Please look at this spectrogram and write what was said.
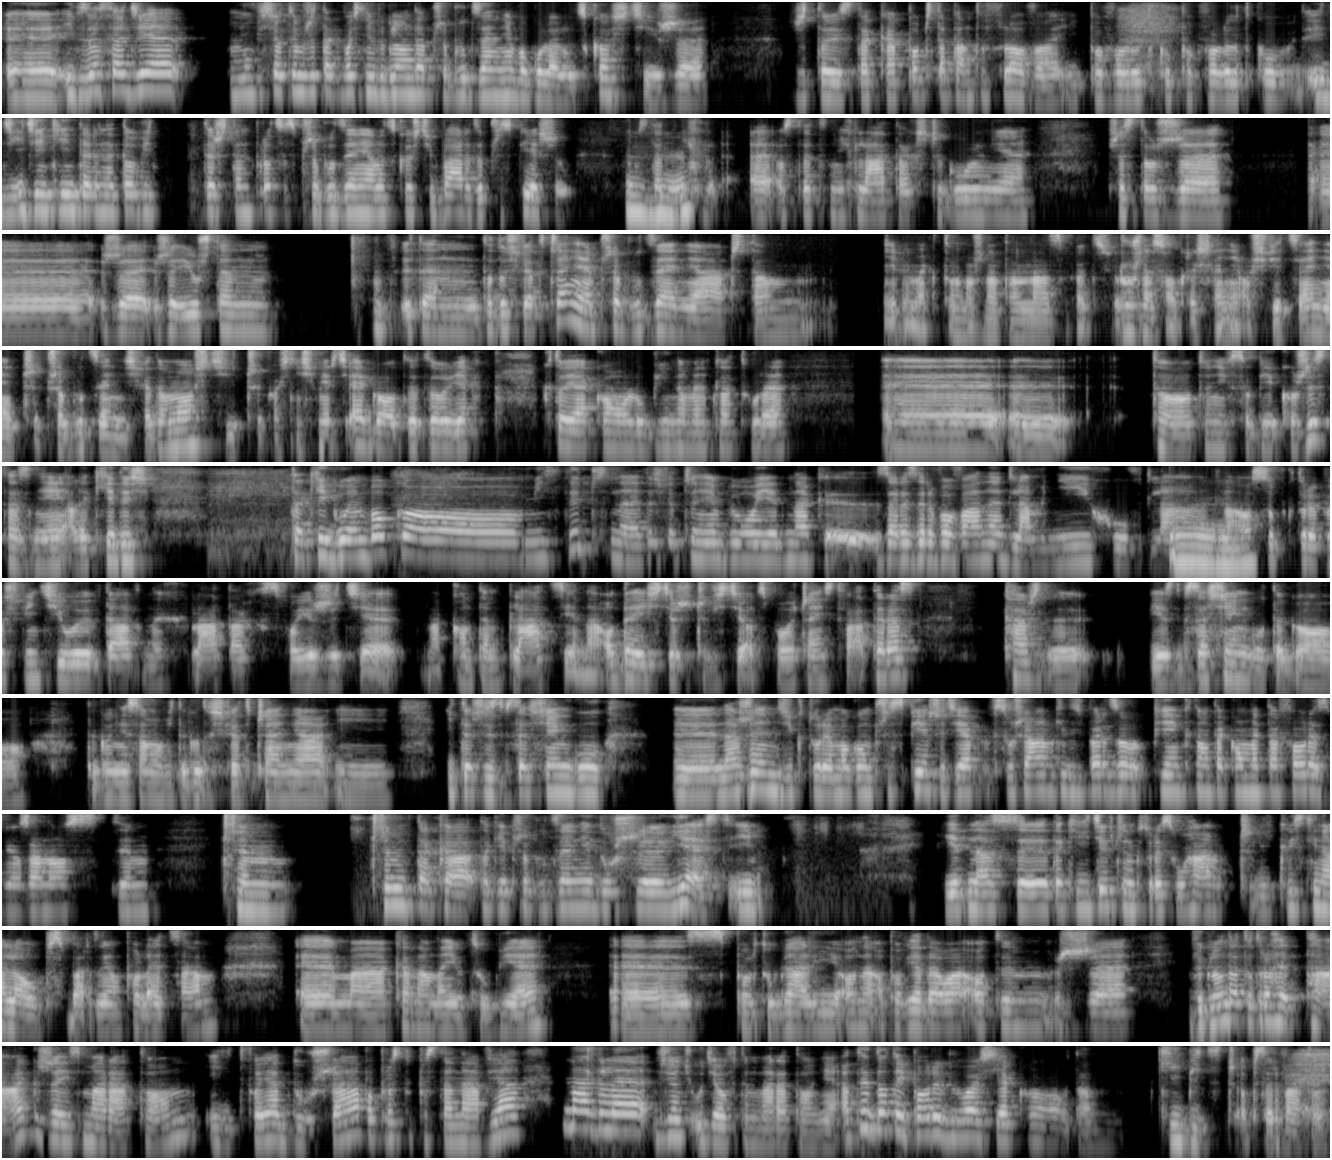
Yy, I w zasadzie mówi się o tym, że tak właśnie wygląda przebudzenie w ogóle ludzkości, że, że to jest taka poczta pantoflowa i powolutku, powolutku i dzięki internetowi też ten proces przebudzenia ludzkości bardzo przyspieszył w mhm. ostatnich, e, ostatnich latach, szczególnie przez to, że, e, że, że już ten, ten, to doświadczenie przebudzenia, czy tam nie wiem jak to można tam nazwać, różne są określenia, oświecenie, czy przebudzenie świadomości, czy właśnie śmierć ego, to, to jak kto jaką lubi nomenklaturę, e, e, to, to niech sobie korzysta z niej, ale kiedyś takie głęboko mistyczne doświadczenie było jednak e, zarezerwowane dla mnichów, dla, mm. dla osób, które poświęciły w dawnych latach swoje życie na kontemplację, na odejście rzeczywiście od społeczeństwa. A teraz każdy jest w zasięgu tego, tego niesamowitego doświadczenia i, i też jest w zasięgu y, narzędzi, które mogą przyspieszyć. Ja słyszałam kiedyś bardzo piękną taką metaforę związaną z tym, czym, czym taka, takie przebudzenie duszy jest. I jedna z e, takich dziewczyn, które słuchałam, czyli Christina Lopes, bardzo ją polecam, e, ma kanał na YouTubie e, z Portugalii. Ona opowiadała o tym, że Wygląda to trochę tak, że jest maraton i twoja dusza po prostu postanawia nagle wziąć udział w tym maratonie, a ty do tej pory byłaś jako tam kibic czy obserwator.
